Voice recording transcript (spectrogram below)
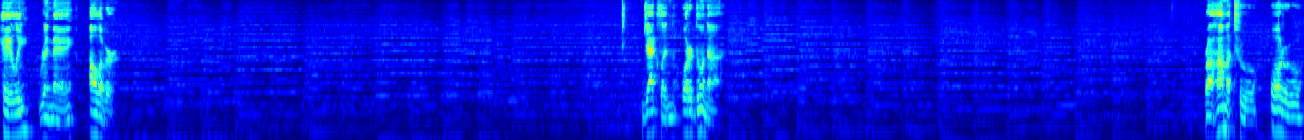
Haley Renee Oliver. Jacqueline Orduna. Rahamatu Oru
